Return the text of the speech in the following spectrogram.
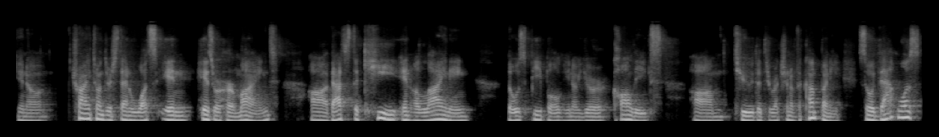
you know, trying to understand what's in his or her mind. Uh, that's the key in aligning those people, you know, your colleagues, um, to the direction of the company. So that was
